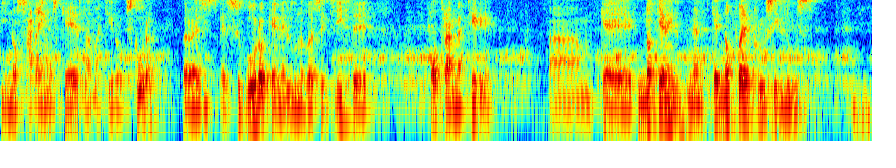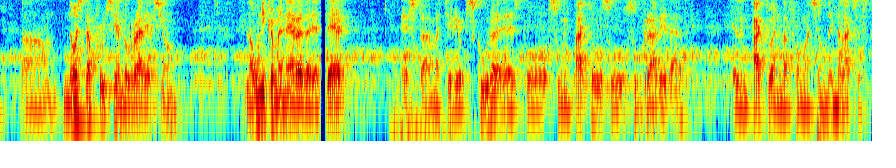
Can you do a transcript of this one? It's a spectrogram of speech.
Y no sabemos qué es la materia oscura, pero es, es seguro que en el universo existe otra materia um, que, no tiene, que no puede producir luz, um, no está produciendo radiación. La única manera de ver esta materia oscura es por su impacto, su, su gravedad, el impacto en la formación de galaxias.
